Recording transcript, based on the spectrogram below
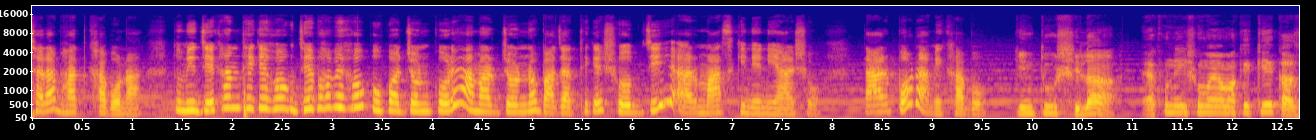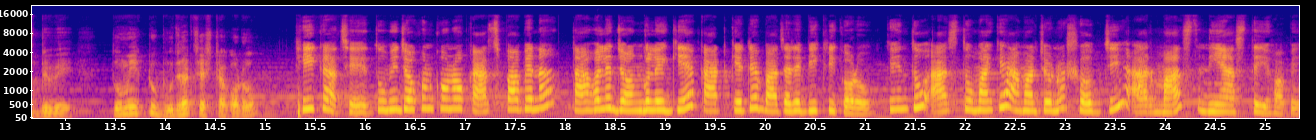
ছাড়া ভাত খাব না। তুমি যেখান থেকে হোক যেভাবে হোক উপার্জন করে আমার জন্য বাজার থেকে সবজি আর মাছ কিনে নিয়ে আসো তারপর আমি খাব। কিন্তু শিলা এখন এই সময় আমাকে কে কাজ দেবে? তুমি একটু বোঝার চেষ্টা করো। ঠিক আছে তুমি যখন কোনো কাজ পাবে না তাহলে জঙ্গলে গিয়ে কাঠ কেটে বাজারে বিক্রি করো। কিন্তু আজ তোমাকে আমার জন্য সবজি আর মাছ নিয়ে আসতেই হবে।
